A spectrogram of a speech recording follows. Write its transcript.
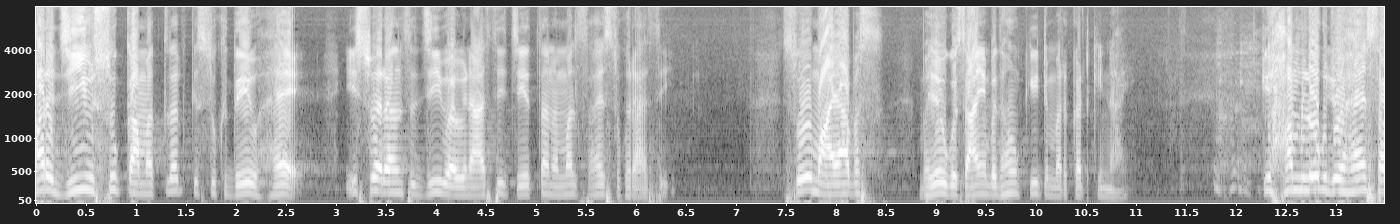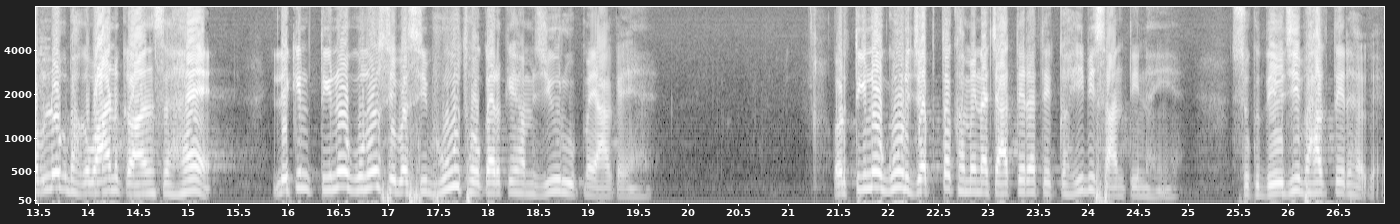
ہر جیو سکھ کا مطلب کہ سکھ دیو ہے۔ ایشور انش جیو اویناشی چیتن امل سہ سکھ راشی سو مایا بس، بھجو گسائی بدھوں کیٹ مرکٹ کی نائی۔ کہ ہم لوگ جو ہیں، سب لوگ بھگوان کا انش ہیں، لیکن تینوں گنوں سے وسیبھوت ہو کر کے ہم جیو روپ میں آ گئے ہیں۔ اور تینوں گن جب تک ہمیں نچاتے رہتے کہیں بھی شانتی نہیں ہے۔ سکھ دیو جی بھاگتے رہ گئے۔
